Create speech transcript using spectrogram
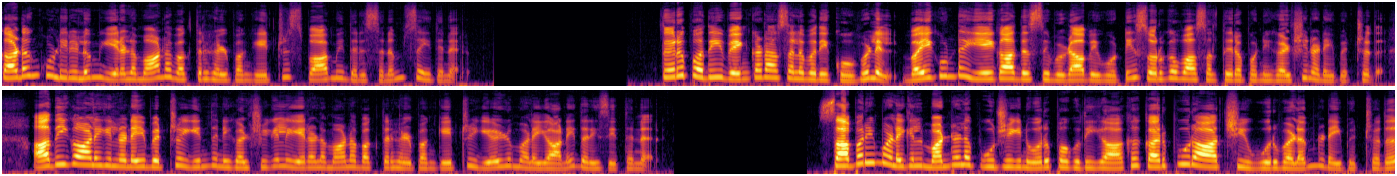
கடுங்குளிரிலும் ஏராளமான பக்தர்கள் பங்கேற்று சுவாமி தரிசனம் செய்தனர். திருப்பதி வெங்கடாசலபதி கோவிலில் வைகுண்ட ஏகாதசி விழாவை ஒட்டி சொர்க்கவாசல் திறப்பு நிகழ்ச்சி நடைபெற்றது. அதிகாலையில் நடைபெற்ற இந்த நிகழ்ச்சியில் ஏராளமான பக்தர்கள் பங்கேற்று ஏழுமலையானை தரிசித்தனர். சபரிமலையில் மண்டல பூஜையின் ஒரு பகுதியாக கற்பூர ஆட்சி ஊர்வலம் நடைபெற்றது.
